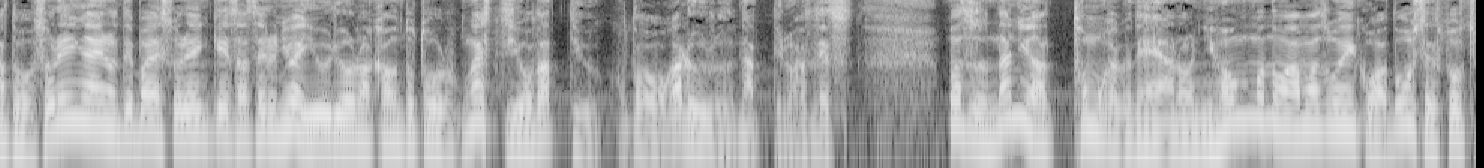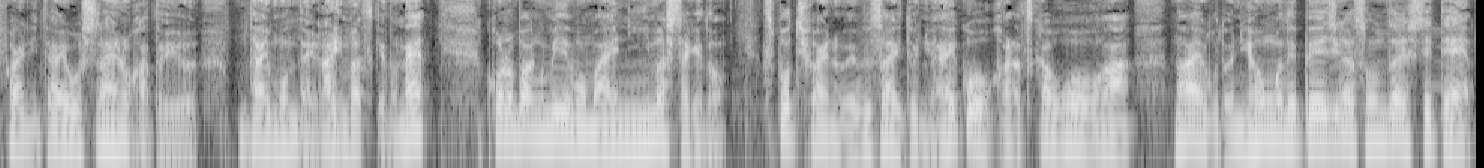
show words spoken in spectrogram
あと、それ以外のデバイスと連携させるには有料のアカウント登録が必要だっていうことがルールになってるはずです。まず何はともかくね、あの、日本語の Amazon エコはどうして Spotify に対応しないのかという大問題がありますけどね。この番組でも前に言いましたけど、Spotify のウェブサイトにはエコーから使う方法が長いこと日本語でページが存在してて、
